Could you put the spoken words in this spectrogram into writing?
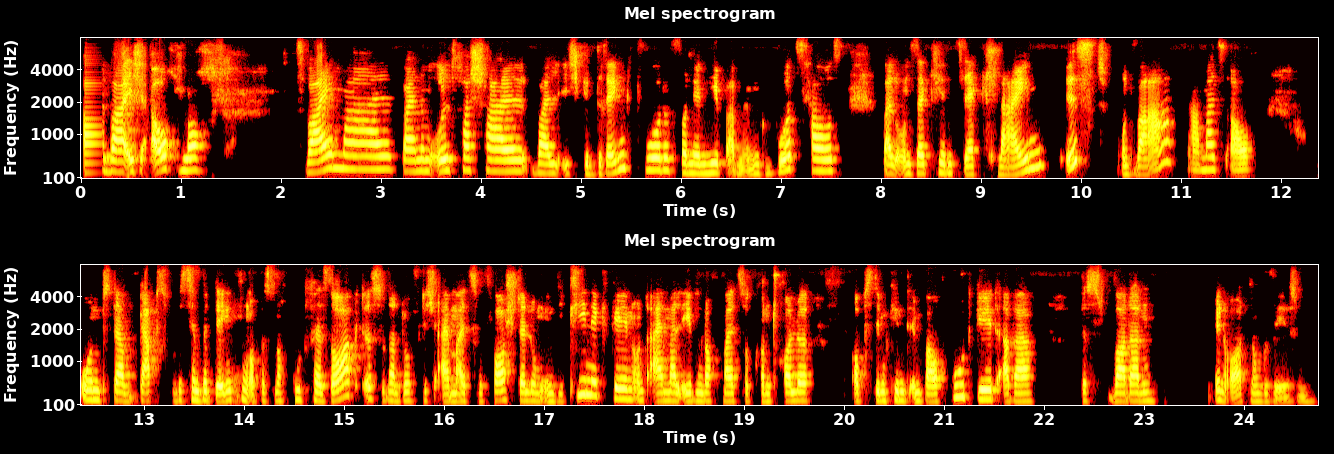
war ich auch noch zweimal bei einem Ultraschall, weil ich gedrängt wurde von den Hebammen im Geburtshaus, weil unser Kind sehr klein ist und war damals auch. Und da gab es ein bisschen Bedenken, ob es noch gut versorgt ist. Und dann durfte ich einmal zur Vorstellung in die Klinik gehen und einmal eben nochmal zur Kontrolle, ob es dem Kind im Bauch gut geht. Aber das war dann in Ordnung gewesen.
